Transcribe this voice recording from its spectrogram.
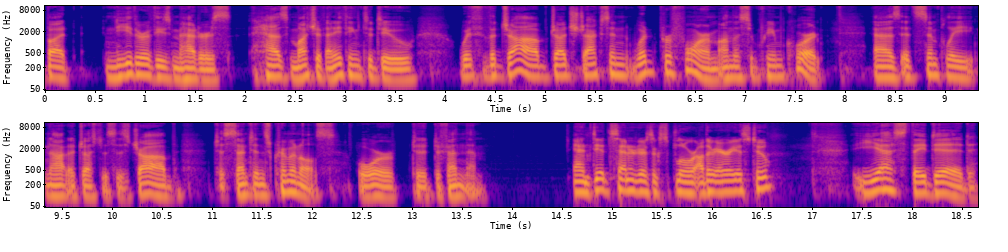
But neither of these matters has much of anything to do with the job Judge Jackson would perform on the Supreme Court, as it's simply not a justice's job to sentence criminals or to defend them. And did senators explore other areas too? Yes, they did.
